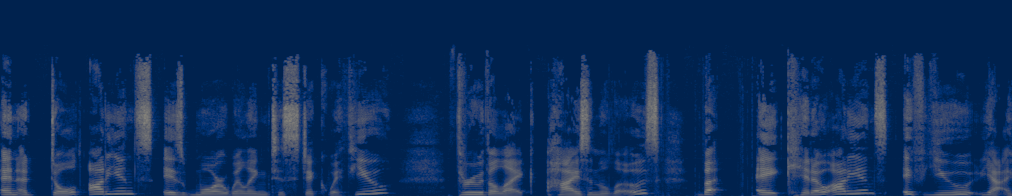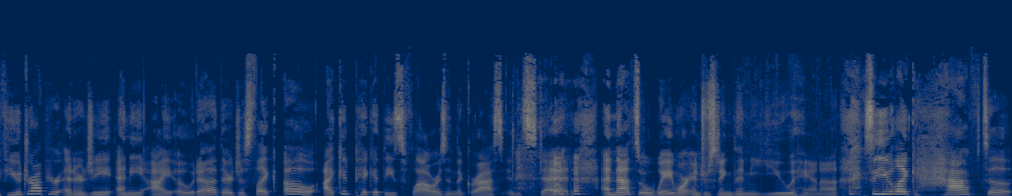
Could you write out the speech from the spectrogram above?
an adult audience is more willing to stick with you through the like highs and the lows, but a kiddo audience, if you yeah, if you drop your energy any iota, they're just like, "Oh, I could pick at these flowers in the grass instead." and that's way more interesting than you, Hannah. So you like have to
